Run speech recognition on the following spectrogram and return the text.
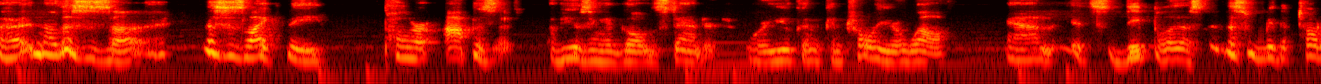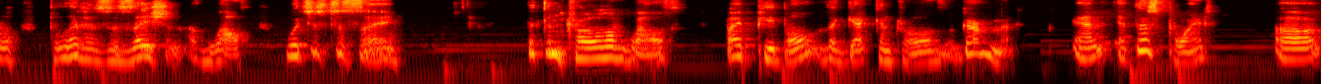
Uh, no, this is a, this is like the polar opposite of using a gold standard, where you can control your wealth. And it's deep. This would be the total politicization of wealth, which is to say, the control of wealth by people that get control of the government. And at this point, uh,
